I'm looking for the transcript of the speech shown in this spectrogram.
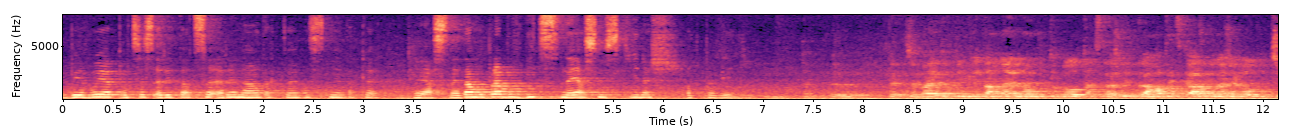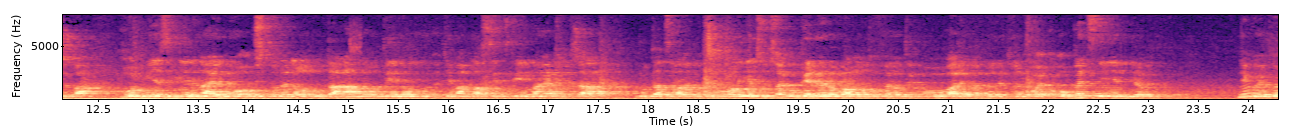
objevuje proces editace RNA, tak to je vlastně také nejasné. Tam opravdu víc nejasností než odpovědí. Tak, eh, tak třeba je to tím, že tam najednou to bylo tak strašně dramatická změna, že bylo potřeba hodně změn najednou a už to nedalo utáhnout jenom těma klasickýma, jako třeba mutace, ale potřebovali něco, co jako generovalo tu fenotypovou variabilitu, nebo jako obecně někdo. Jako, jako,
